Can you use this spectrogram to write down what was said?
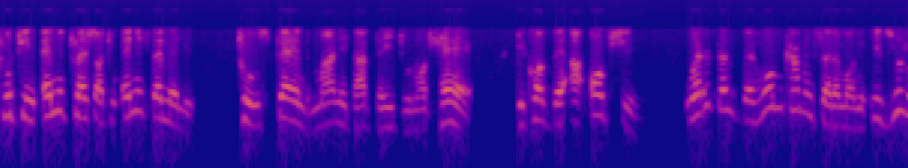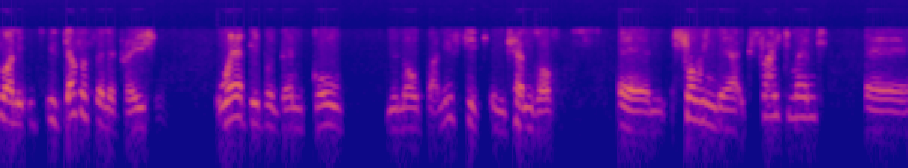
putting any pressure to any family to spend money that they do not have because there are options. Instance, the homecoming ceremony is usually it's, it's just a celebration where people then go, you know, ballistic in terms of um, showing their excitement, uh,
